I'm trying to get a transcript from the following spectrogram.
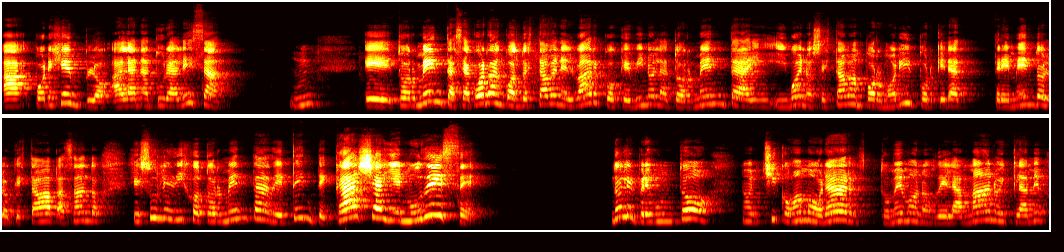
a, por ejemplo, a la naturaleza, eh, tormenta, ¿se acuerdan cuando estaba en el barco que vino la tormenta y, y bueno, se estaban por morir porque era tremendo lo que estaba pasando, Jesús le dijo, tormenta, detente, calla y enmudece. No le preguntó, no, chicos, vamos a orar, tomémonos de la mano y clamemos.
